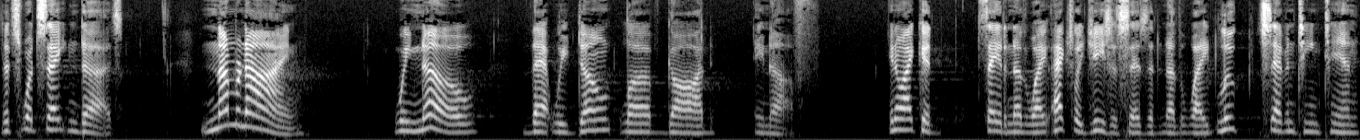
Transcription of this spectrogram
That's what Satan does. Number nine, we know that we don't love God enough. You know, I could say it another way. Actually, Jesus says it another way. Luke 17:10.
